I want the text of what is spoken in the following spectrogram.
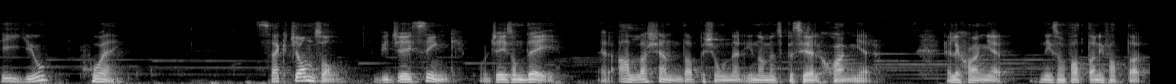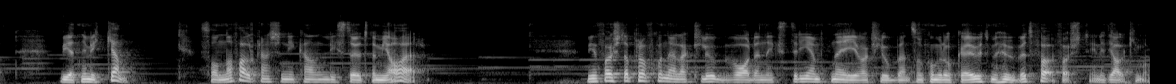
10 poäng. Zach Johnson, Vijay Singh och Jason Day är alla kända personer inom en speciell genre. Eller genre, ni som fattar, ni fattar. Vet ni vilken? I sådana fall kanske ni kan lista ut vem jag är. Min första professionella klubb var den extremt naiva klubben som kommer åka ut med huvudet för först enligt Jalkimo,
